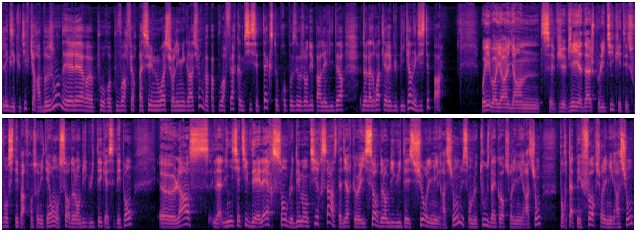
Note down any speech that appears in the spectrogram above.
L'exécutif qui aura besoin des LR pour pouvoir faire passer une loi sur l'immigration ne va pas pouvoir faire comme si ces textes proposés aujourd'hui par les leaders de la droite, les républicains, n'existaient pas. Oui, il y a, y a un vieil adage politique qui était souvent cité par François Mitterrand, on sort de l'ambiguïté qu'à ses dépens. Euh, là, l'initiative des LR semble démentir ça, c'est-à-dire qu'ils sortent de l'ambiguïté sur l'immigration, ils semblent tous d'accord sur l'immigration, pour taper fort sur l'immigration,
